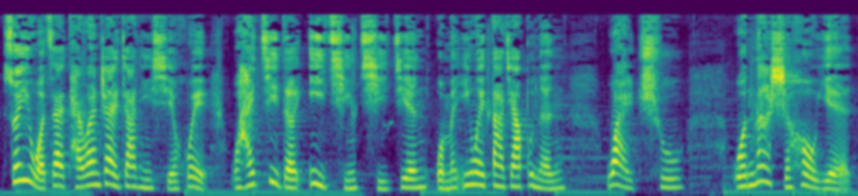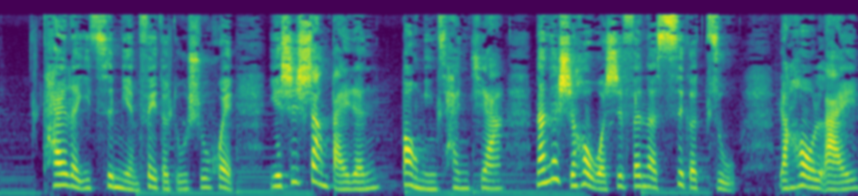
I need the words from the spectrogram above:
所以我在台湾真爱家庭协会，我还记得疫情期间，我们因为大家不能外出，我那时候也开了一次免费的读书会，也是上百人报名参加。那那时候我是分了四个组，然后来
